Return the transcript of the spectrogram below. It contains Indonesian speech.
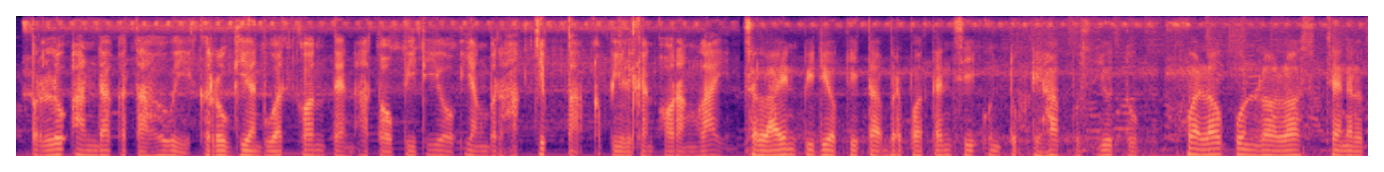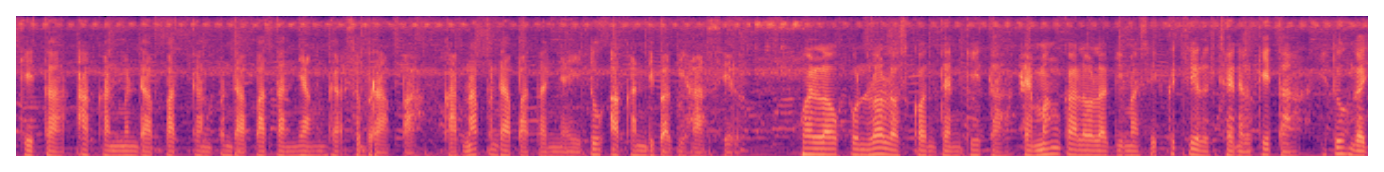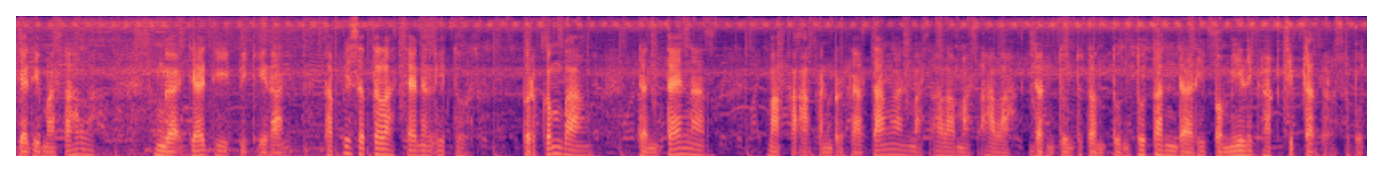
Perlu Anda ketahui, kerugian buat konten atau video yang berhak cipta kepilikan orang lain. Selain video kita berpotensi untuk dihapus YouTube, walaupun lolos channel kita akan mendapatkan pendapatan yang gak seberapa karena pendapatannya itu akan dibagi hasil. Walaupun lolos konten kita, emang kalau lagi masih kecil channel kita itu nggak jadi masalah, nggak jadi pikiran tapi setelah channel itu berkembang dan tenar, maka akan berdatangan masalah-masalah dan tuntutan-tuntutan dari pemilik hak cipta tersebut.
